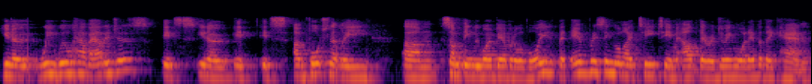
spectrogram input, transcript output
you know, we will have outages. It's, you know, it, it's unfortunately um, something we won't be able to avoid, but every single IT team out there are doing whatever they can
